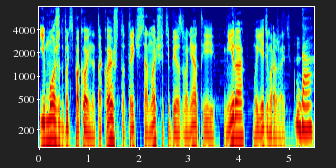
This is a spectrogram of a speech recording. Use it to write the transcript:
И может быть спокойно такое, что три часа ночи тебе звонят и «Мира, мы едем рожать». Да.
